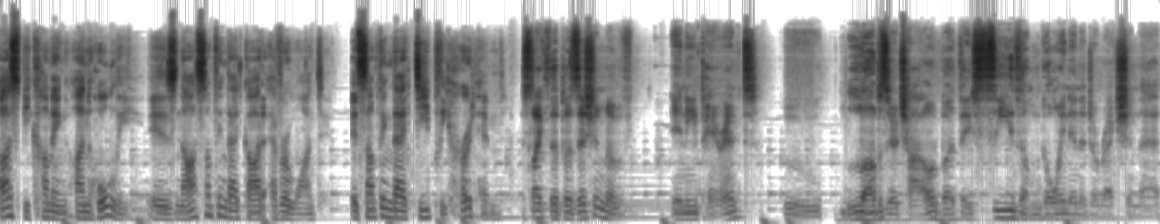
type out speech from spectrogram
us becoming unholy is not something that God ever wanted. It's something that deeply hurt him. It's like the position of any parent who loves their child, but they see them going in a direction that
